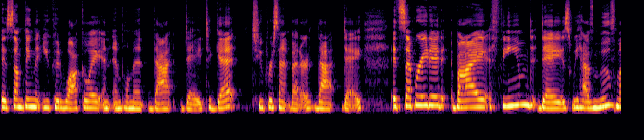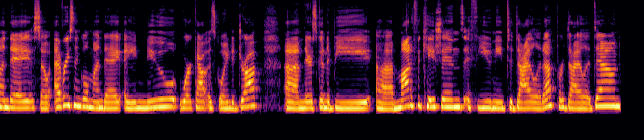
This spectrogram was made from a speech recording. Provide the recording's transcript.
is something that you could walk away and implement that day to get 2% better that day. It's separated by themed days. We have Move Monday. So every single Monday, a new workout is going to drop. Um, there's going to be uh, modifications if you need to dial it up or dial it down.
